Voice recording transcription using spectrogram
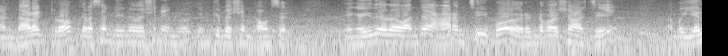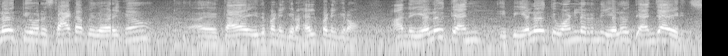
and director of Crescent innovation incubation council எங்கள் இதில் வந்து ஆரம்பித்து இப்போது ரெண்டு வருஷம் ஆச்சு நம்ம எழுபத்தி ஒரு ஸ்டார்ட் அப் இது வரைக்கும் தயார் இது பண்ணிக்கிறோம் ஹெல்ப் பண்ணிக்கிறோம் அந்த எழுபத்தி அஞ்சு இப்போ எழுபத்தி ஒன்லேருந்து எழுபத்தி அஞ்சாயிருச்சு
